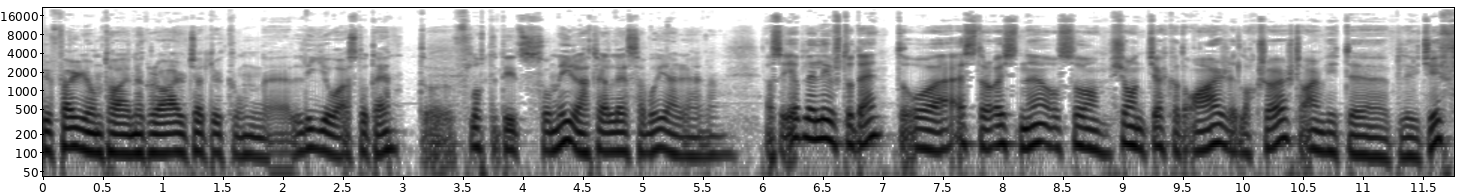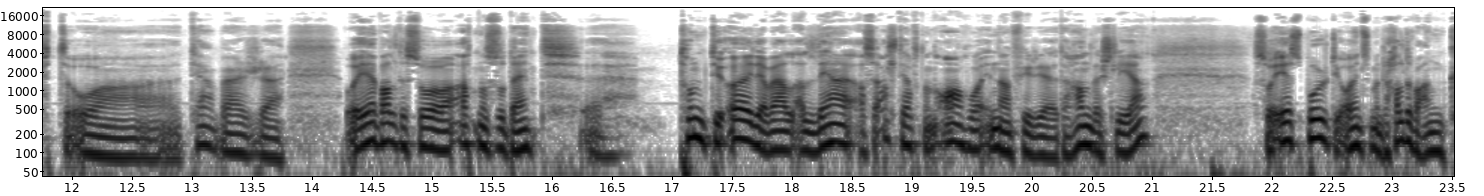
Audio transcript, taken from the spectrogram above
i färger hon tar en garage at du kon Leo är student och flottet dit så nere att jag läsa vad gör det alltså jag blev livstudent och Ester Ösne och så Sean Jackard Ar, Lockshort Arn vit blev gift och det var och jag valde så 18 student tomte øyelig vel å lære, altså alltid haft en AHA innanfor det handverslige, så jeg spurte jo en som heter halvvank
